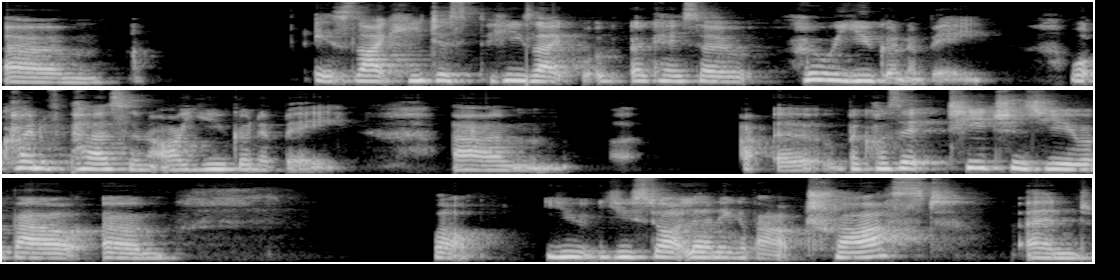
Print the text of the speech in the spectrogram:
Um, it's like he just he's like, okay, so who are you going to be? What kind of person are you going to be? Um, uh, uh, because it teaches you about um, well, you you start learning about trust and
